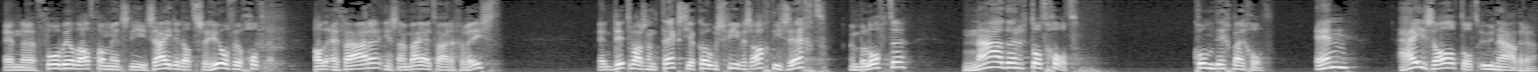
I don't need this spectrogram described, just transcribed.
En uh, voorbeelden had van mensen die zeiden dat ze heel veel God hadden ervaren, in zijn nabijheid waren geweest. En dit was een tekst, Jacobus 4 vers 8, die zegt, een belofte, nader tot God. Kom dicht bij God. En hij zal tot u naderen.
